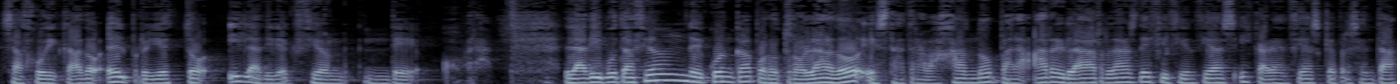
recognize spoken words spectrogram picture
se ha adjudicado el proyecto y la dirección de obra. La Diputación de Cuenca, por otro lado, está trabajando para arreglar las deficiencias y carencias que presenta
